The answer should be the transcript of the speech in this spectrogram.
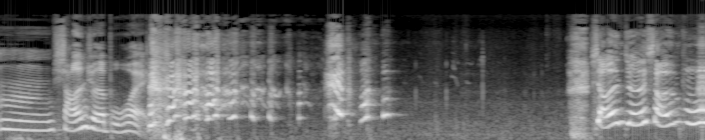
嗯，小恩觉得不会。小恩觉得小恩不会，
